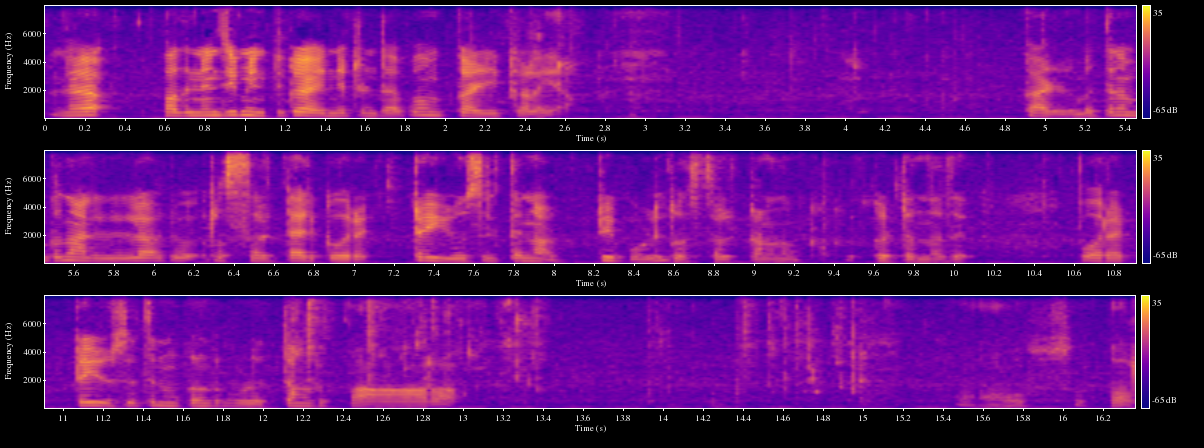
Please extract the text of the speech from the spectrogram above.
പിന്നെ പതിനഞ്ച് മിനിറ്റ് കഴിഞ്ഞിട്ടുണ്ട് അപ്പം നമുക്ക് കഴുകിക്കളയാം. കഴുകുമ്പോഴത്തെ നമുക്ക് നല്ലൊരു റിസൾട്ടായിരിക്കും ഒരൊറ്റ യൂസിൽ തന്നെ അടിപൊളി റിസൾട്ടാണ് നമുക്ക് കിട്ടുന്നത്. അപ്പോൾ ഒരൊറ്റ യൂസിൽ തന്നെ നമുക്ക് അങ്ങോട്ട് വെളുത്ത് അങ്ങോട്ട് പാറ. ഓ സൂപ്പർ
